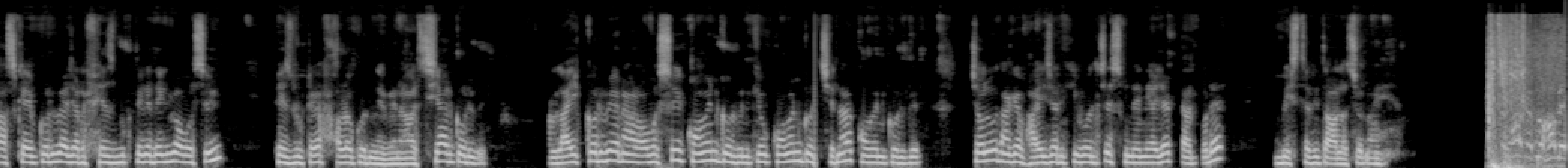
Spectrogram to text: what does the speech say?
সাবস্ক্রাইব করবে। আর যারা ফেসবুক থেকে দেখবে, অবশ্যই ফেসবুকটাকে ফলো করে নেবেন আর শেয়ার করবে লাইক করবেন আর অবশ্যই কমেন্ট করবেন। কেউ কমেন্ট করছে না কমেন্ট করবেন। চলুন আগে ভাইজান কি বলছে শুনে নেওয়া যাক, তারপরে বিস্তারিত আলোচনায়। হবে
